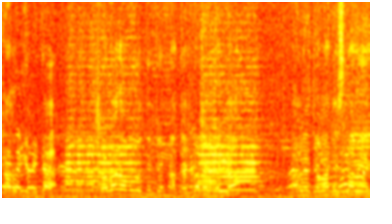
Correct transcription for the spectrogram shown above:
স্মারকলিপিটা সবার অবগতির জন্য দেশবাসীর জন্য। জামাত ইসলামের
